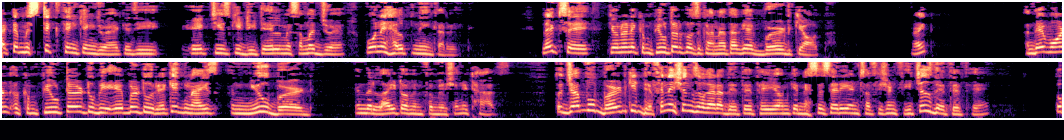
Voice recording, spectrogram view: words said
ایٹمسٹک تھنکنگ جو ہے کہ جی ایک چیز کی ڈیٹیل میں سمجھ جو ہے وہ انہیں ہیلپ نہیں کر رہی تھی لیٹ سے کہ انہوں نے کمپیوٹر کو سکھانا تھا کہ ایک برڈ کیا ہوتا right and they want a computer to be able to a new bird in the light of information it has تو جب وہ برڈ کی ڈیفینیشنز وغیرہ دیتے تھے یا ان کے نیسسری اینڈ سفیشینٹ فیچرز دیتے تھے تو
